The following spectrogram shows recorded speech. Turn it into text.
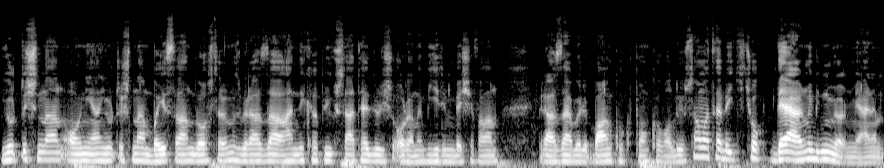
yurt dışından oynayan, yurt dışından bahis alan dostlarımız biraz daha handikapı yükseltebilir. İşte oranı 1.25'e falan biraz daha böyle banko kupon kovalıyorsa ama tabii ki çok değer mi bilmiyorum yani.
